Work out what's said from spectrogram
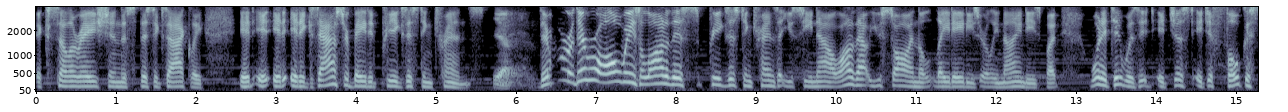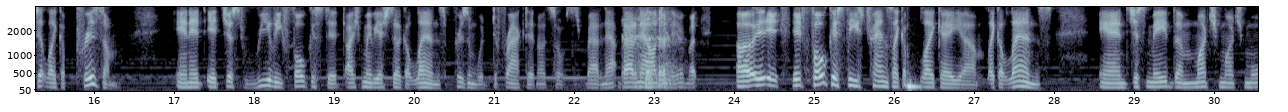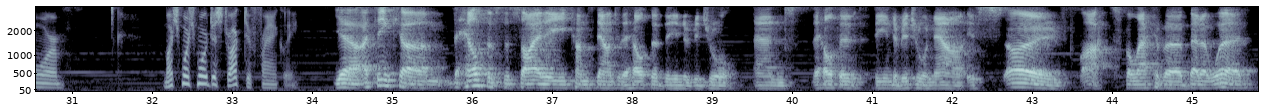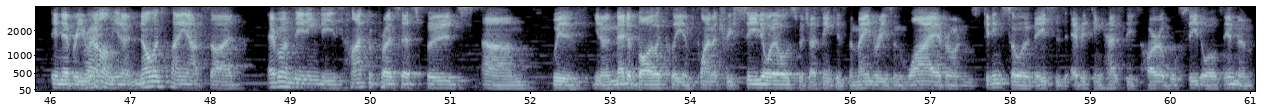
acceleration this this exactly it it it, it exacerbated pre-existing trends Yeah. There were there were always a lot of this pre-existing trends that you see now. A lot of that you saw in the late 80s early 90s but what it did was it, it just it just focused it like a prism. And it it just really focused it. I should maybe i should say like a lens. A prism would diffract it. Not so it's a bad bad analogy there but uh, it, it focused these trends like a like a um, like a lens and just made them much much more much much more destructive frankly Yeah, I think um, the health of society comes down to the health of the individual, and the health of the individual now is so fucked, for lack of a better word, in every Right. realm. You know, no one's playing outside. Everyone's eating these hyper-processed foods um, with, you know, metabolically inflammatory seed oils, which I think is the main reason why everyone's getting so obese. Is everything has these horrible seed oils in them.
